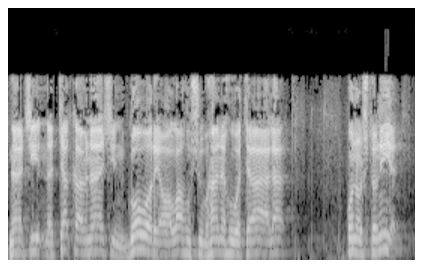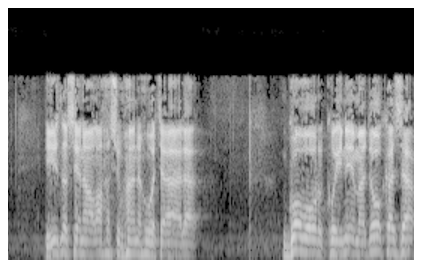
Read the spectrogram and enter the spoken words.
Znači na takav način govori o Allahu subhanahu wa ta'ala ono što nije. I iznose na Allaha subhanahu wa ta'ala govor koji nema dokaza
